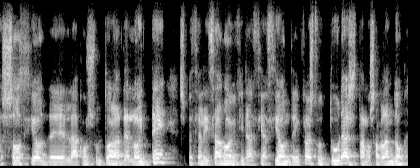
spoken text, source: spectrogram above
socio de la consultora Deloitte, especializado en financiación de infraestructuras. Estamos hablando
